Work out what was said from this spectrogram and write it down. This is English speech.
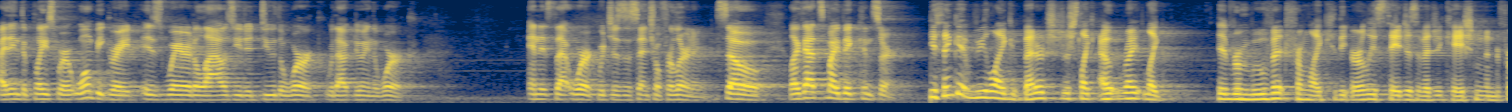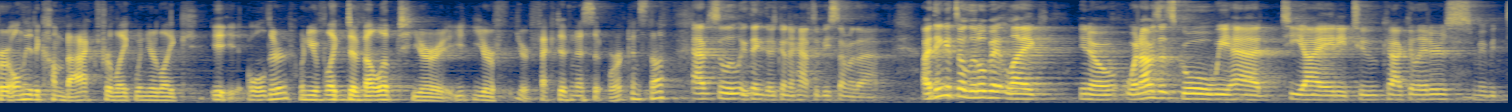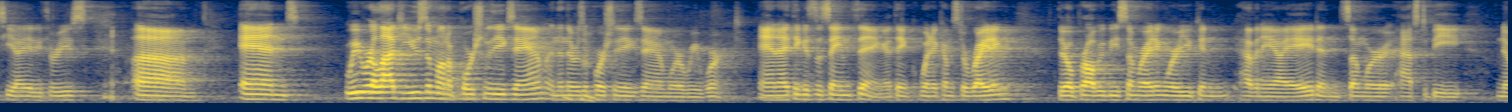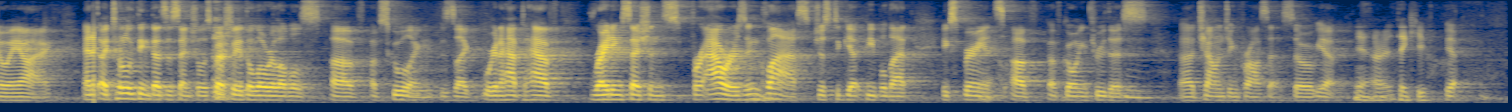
I think the place where it won't be great is where it allows you to do the work without doing the work. And it's that work which is essential for learning. So, like, that's my big concern. You think it'd be like better to just like outright like it, remove it from like the early stages of education and for only to come back for like when you're like i- older, when you've like developed your your your effectiveness at work and stuff? absolutely think there's going to have to be some of that. I think it's a little bit like, you know, when I was at school, we had TI 82 calculators, maybe TI 83s. Um, and we were allowed to use them on a portion of the exam, and then there was a portion of the exam where we weren't. And I think it's the same thing. I think when it comes to writing, there will probably be some writing where you can have an AI aid, and some where it has to be no AI. And I totally think that's essential, especially at the lower levels of, of schooling. Is like we're gonna have to have writing sessions for hours in class just to get people that experience of, of going through this uh, challenging process. So yeah, Yeah, all right, thank you. yeah.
